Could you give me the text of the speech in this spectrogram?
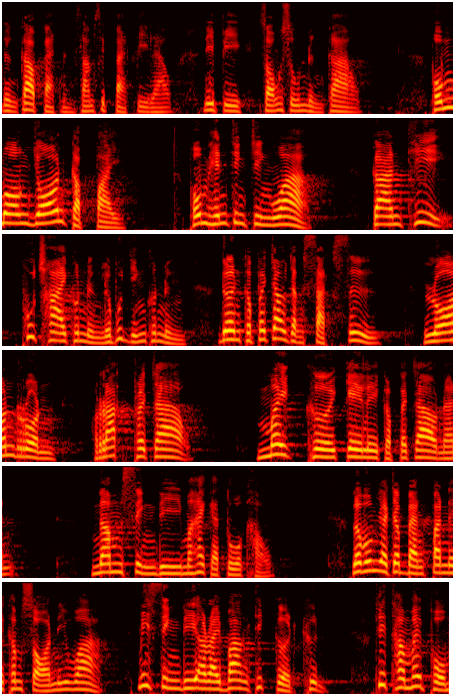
หนึ่งเก้าแปดหนึ่งสามสิบแปดปีแล้ว นี่ปีสองศูนย์หนึ่งเก้าผมมองย้อนกลับไป ผมเห็นจริง ๆว่าการที่ผู้ชายคนหนึ่งหรือผู้หญิงคนหนึ่ง เดินกับพระเจ้าอย่างสัตย์ซื่อ ร้อนรน รักพระเจ้า ไม่เคยเกเรกับพระเจ้านั้นนำสิ่งดีมาให้แก่ตัวเขา แล้วผมอยากจะแบ่งปันในคำสอนนี้ว่า มีสิ่งดีอะไรบ้างที่เกิดขึ้น ที่ทำให้ผม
